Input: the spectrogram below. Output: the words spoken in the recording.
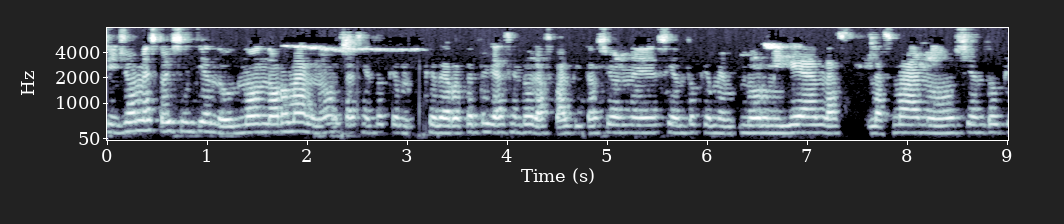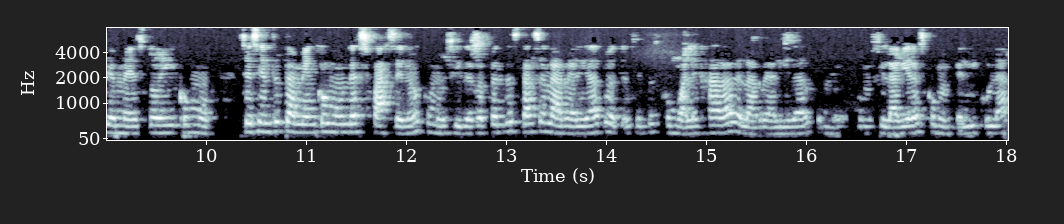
si yo me estoy sintiendo no normal, ¿no? O sea, siento que, de repente ya siento las palpitaciones, siento que me, hormiguean las, las manos, siento que me estoy como, se siente también como un desfase, ¿no? Como si de repente estás en la realidad, pero te sientes como alejada de la realidad, como, como si la vieras como en película.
